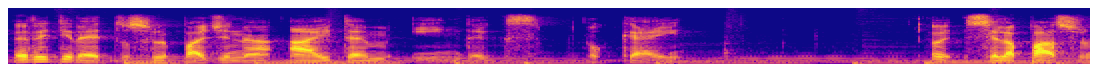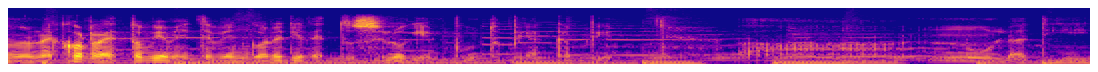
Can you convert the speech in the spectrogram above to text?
rediretto sulla pagina item index ok? Se la password non è corretta ovviamente vengo rediretto su login.php uh, ah, nulla di,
